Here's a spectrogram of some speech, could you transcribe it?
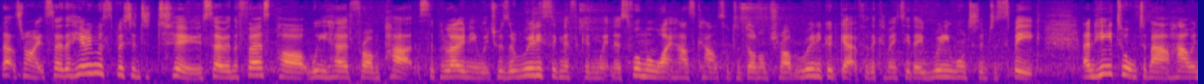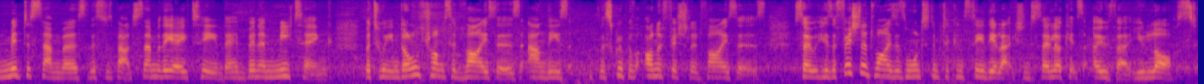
That's right. So the hearing was split into two. So in the first part, we heard from Pat Cipollone, which was a really significant witness, former White House counsel to Donald Trump, really good get for the committee. They really wanted him to speak. And he talked about how in mid-December, so this was about December the 18th, there had been a meeting between Donald Trump's advisors and these this group of unofficial advisors. So his official advisors wanted him to concede the election, to say, look, it's over, you lost.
